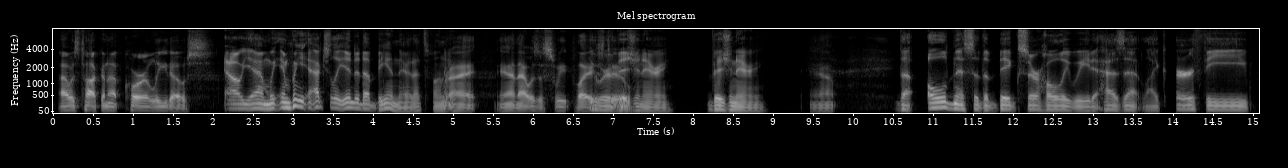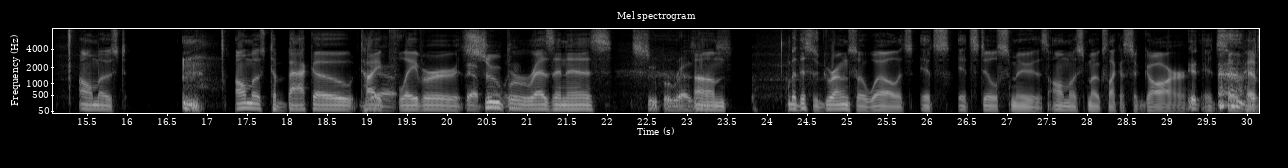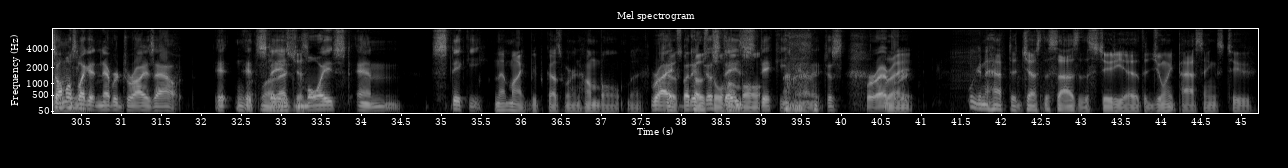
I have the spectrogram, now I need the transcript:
I was talking up Corralitos. Oh yeah, and we and we actually ended up being there. That's funny. Right. Yeah, that was a sweet place You were too. a visionary. Visionary. Yeah. The oldness of the Big Sur Holy Weed, it has that like earthy, almost almost tobacco type Yeah, flavor. It's definitely. super resinous. Super resinous. Um, But this is grown so well, it's it's it's still smooth. It's almost smokes like a cigar. it, it's so heavily. it's almost like it never dries out. It it Well, stays just- moist and sticky. that might be because we're in Humboldt, but Right, coast- but it just stays Humboldt. sticky, man. It just forever. Right. We're gonna have to adjust the size of the studio. The joint passings to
